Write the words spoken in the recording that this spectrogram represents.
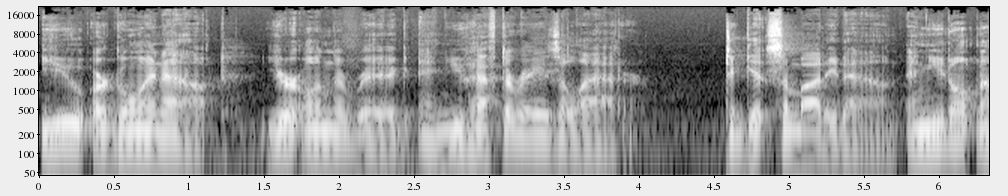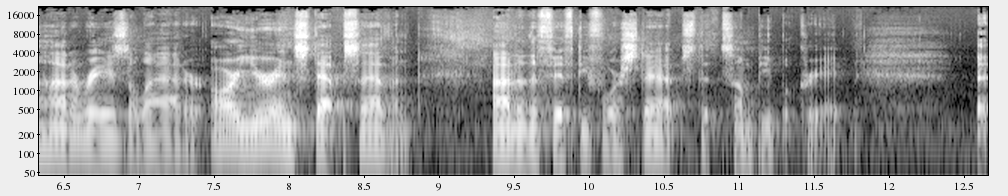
you are going out, you're on the rig, and you have to raise a ladder to get somebody down, and you don't know how to raise the ladder, or you're in step seven out of the 54 steps that some people create, uh,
